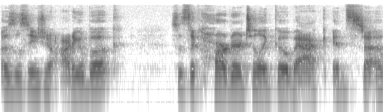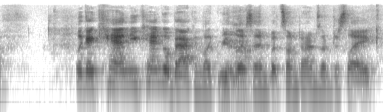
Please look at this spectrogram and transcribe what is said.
I was listening to an audiobook, so it's like harder to like go back and stuff. Like I can, you can go back and like re-listen, but sometimes I'm just like,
